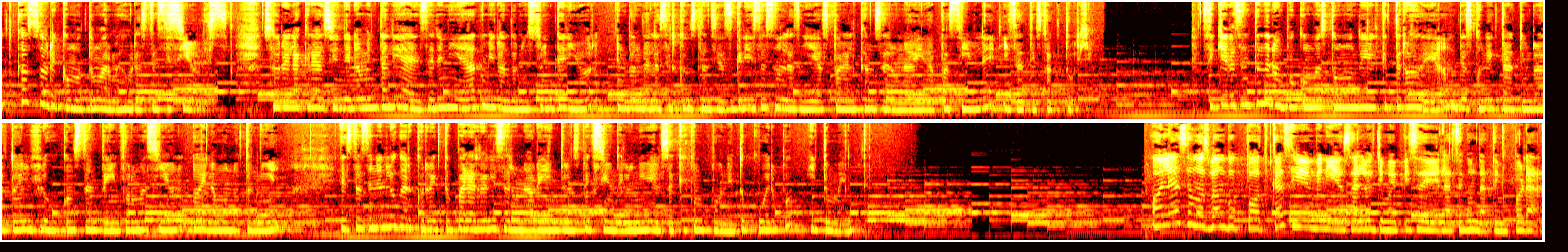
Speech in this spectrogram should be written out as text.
Podcast sobre cómo tomar mejores decisiones, sobre la creación de una mentalidad de serenidad mirando nuestro interior, en donde las circunstancias grises son las guías para alcanzar una vida pasible y satisfactoria. Si quieres entender un poco más tu mundo y el que te rodea, desconectarte un rato del flujo constante de información o de la monotonía, estás en el lugar correcto para realizar una breve introspección del universo que compone tu cuerpo y tu mente. Hola, somos Bamboo Podcast y bienvenidos al último episodio de la segunda temporada.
